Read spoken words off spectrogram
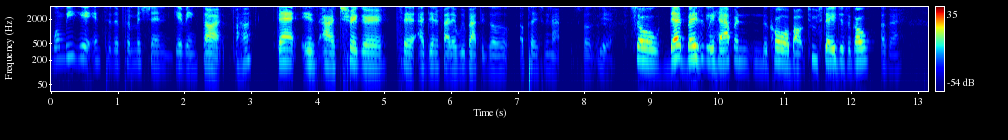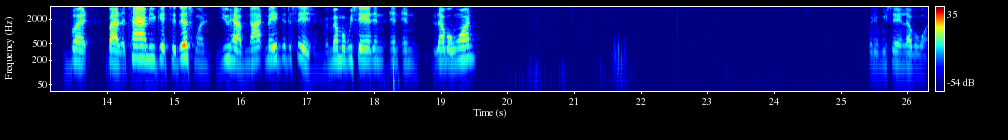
when we get into the permission giving thoughts, Uh-huh. that is our trigger to identify that we're about to go a place we're not supposed to Yeah. go. So that basically happened, Nicole, about two stages ago. Okay. But by the time you get to this one, you have not made the decision. Remember, we said in, in, in level one? What did we say in level one?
